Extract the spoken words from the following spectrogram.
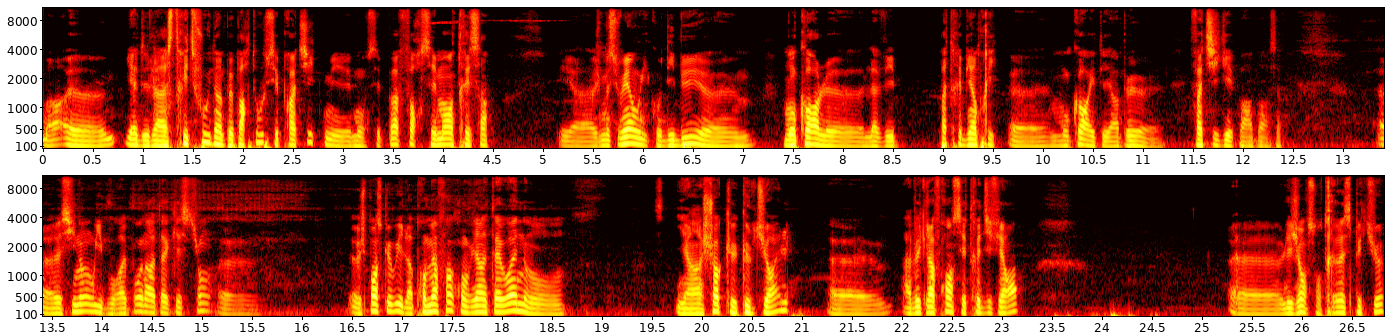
euh, il y a de la street food un peu partout, c'est pratique, mais bon, c'est pas forcément très sain. Et je me souviens, oui, qu'au début, mon corps l'avait pas très bien pris. Mon corps était un peu fatigué par rapport à ça. Sinon, oui, pour répondre à ta question, euh, je pense que oui, la première fois qu'on vient à Taïwan, il y a un choc culturel. Euh, avec la France, c'est très différent. Euh, les gens sont très respectueux.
